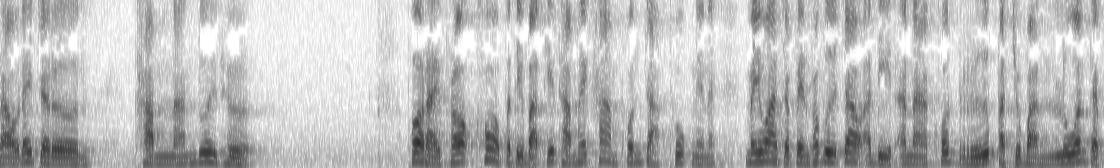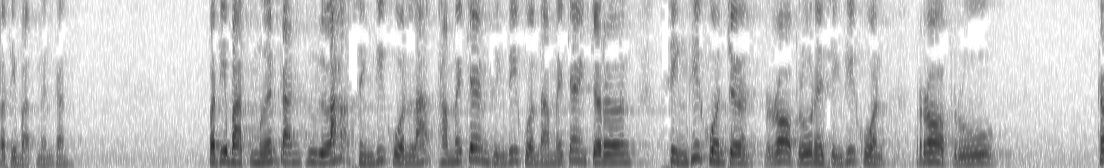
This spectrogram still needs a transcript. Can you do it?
เราได้เจริญทำนั้นด้วยเถิด เพราะอะไรเพราะข้อปฏิบัติที่ทำให้ข้ามพ้นจากทุกเนี่ยนะไม่ว่าจะเป็นพระพุทธเจ้าอดีตอนาคต หรือปัจจุบันล้วนแต่ปฏิบัติเหมือนกัน ปฏิบัติเหมือนกันคือละสิ่งที่ควรละทำให้แจ้งสิ่งที่ควรทำให้แจ้งเจริญ สิ่งที่ควรเจริญรอบรู้ในสิ่งที่ควรรอบรู้ก็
